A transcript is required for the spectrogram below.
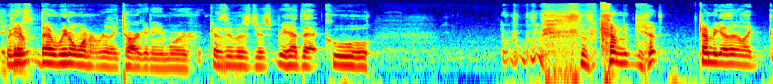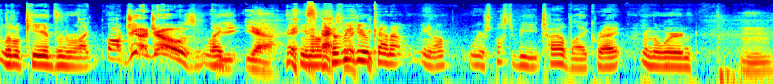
It we didn't, that we don't want to really target anymore because it was just we had that cool come to get come together like little kids and we're like oh GI Joes! Like y- yeah, you know because we do kind of you know we were supposed to be childlike right in the word. Mhm.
